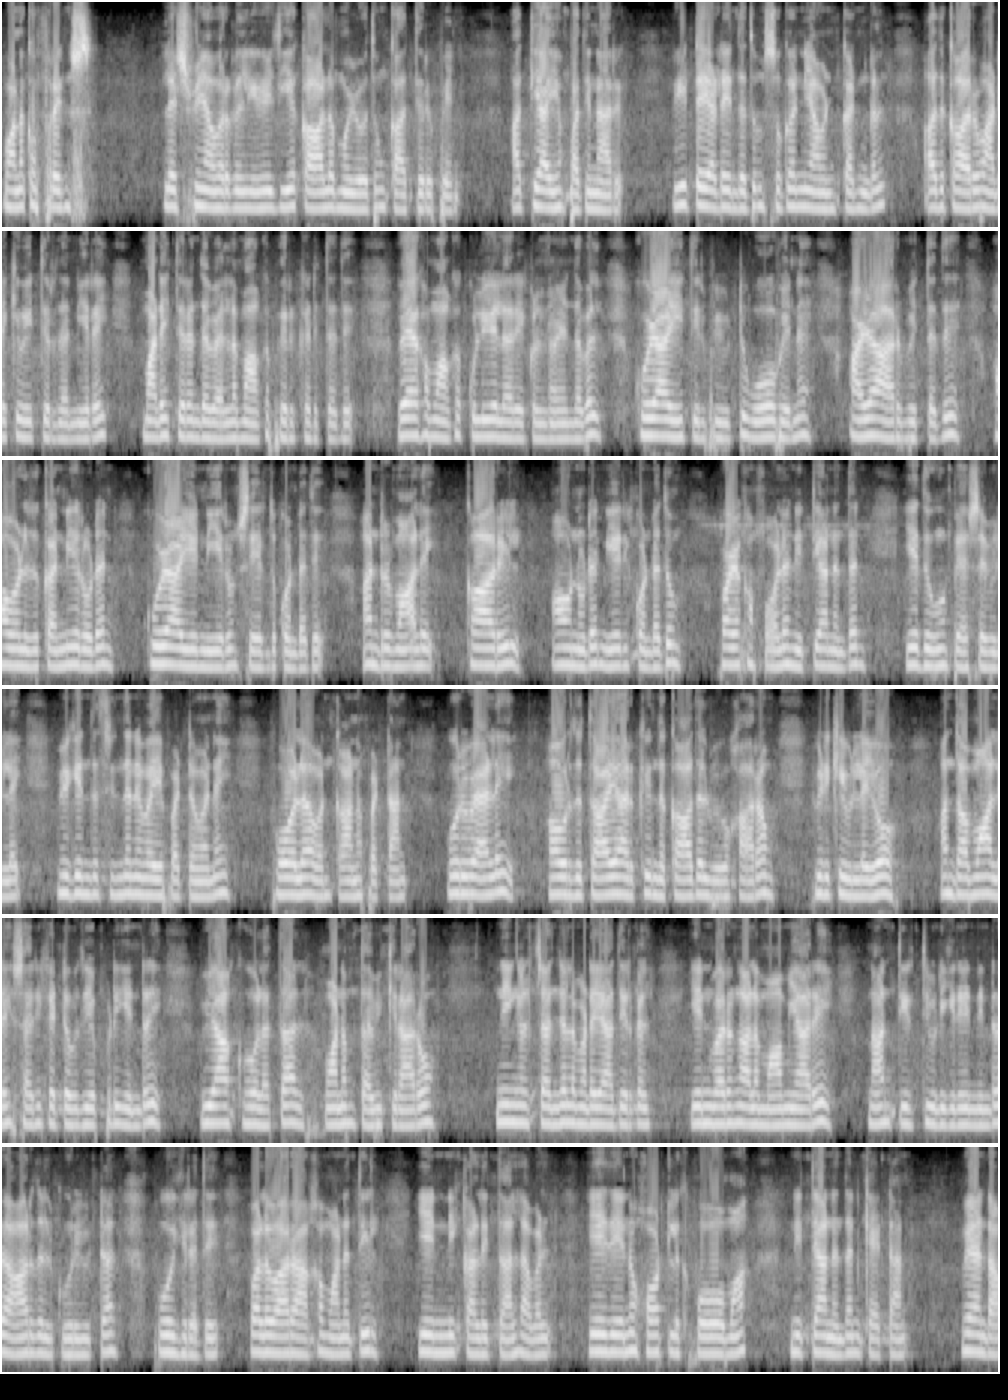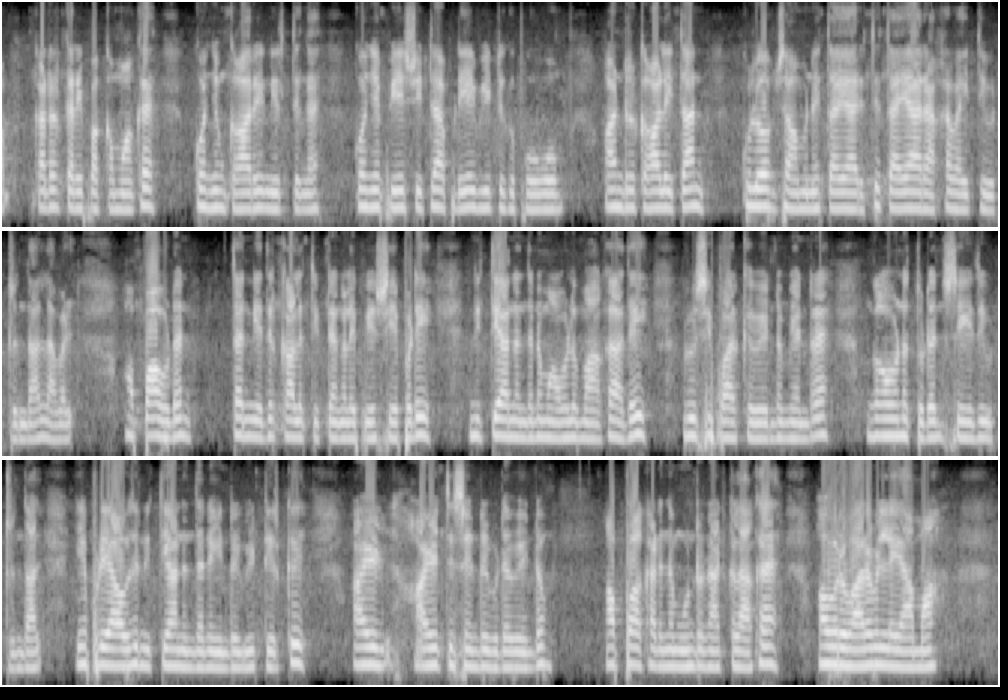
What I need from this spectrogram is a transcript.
வணக்கம் ஃப்ரெண்ட்ஸ் லட்சுமி அவர்கள் எழுதிய காலம் முழுவதும் காத்திருப்பேன். அத்தியாயம் பதினாறு. வீட்டை அடைந்ததும் சுகன்யாவின் கண்கள் அது காரும் அடக்கி வைத்திருந்த நீரை மடை திறந்த வெள்ளமாக பெருக்கெடுத்தது. வேகமாக குளியலறைக்குள் நுழைந்தவள் குழாயை திருப்பிவிட்டு ஓவென அழ ஆரம்பித்தது அவளது கண்ணீருடன் குழாயின் நீரும் சேர்ந்து கொண்டது. அன்று மாலை காரில் அவனுடன் ஏறிக்கொண்டதும் வழக்கம் போல நித்யானந்தன் எதுவும் பேசவில்லை. மிகுந்த சிந்தனை வயப்பட்டவனை போல அவன் காணப்பட்டான். ஒருவேளை அவரது தாயாருக்கு இந்த காதல் விவகாரம் பிடிக்கவில்லையோ? அந்த அம்மாளை சரி கட்டுவது எப்படி என்று வியாக்குலத்தால் மனம் தவிக்கிறாரோ? நீங்கள் சஞ்சலமடையாதீர்கள். என் வருங்கால மாமியாரை நான் தீர்த்து விடுகிறேன் என்று ஆறுதல் கூறிவிட்டால் போகிறது. பலவாறாக மனத்தில் எண்ணி கலைத்தாள் அவள். ஏதேனும் ஹோட்டலுக்கு போவோமா? நித்யானந்தன் கேட்டான். வேண்டாம் கடற்கரை பக்கமாக கொஞ்சம் காரை நிறுத்துங்க. கொஞ்சம் பேசிட்டு அப்படியே வீட்டுக்கு போவோம். அன்று காலைத்தான் குலோப் ஜாமுனை தயாரித்து தயாராக வைத்து விட்டிருந்தாள் அவள். அப்பாவுடன் தன் எதிர்கால திட்டங்களை பேசியபடி நித்யானந்தனும் அவளுமாக அதை ருசி பார்க்க வேண்டும் என்ற கவனத்துடன் செய்து விட்டிருந்தாள். எப்படியாவது நித்யானந்தனை இன்று வீட்டிற்கு அழ் அழைத்து சென்று விட வேண்டும். அப்பா கடந்த மூன்று நாட்களாக அவர் வரவில்லையாமா?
